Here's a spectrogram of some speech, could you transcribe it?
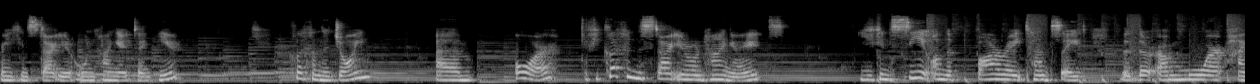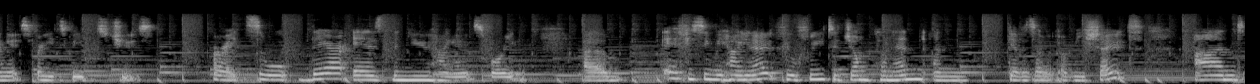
or you can start your own Hangout down here. Click on the join, um, or if you click on the start your own Hangout, you can see on the far right hand side that there are more Hangouts for you to be able to choose. Alright, so there is the new Hangouts for you. Um, if you see me hanging out, feel free to jump on in and give us a, a wee shout and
